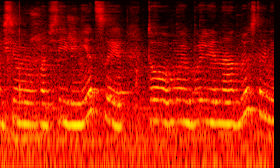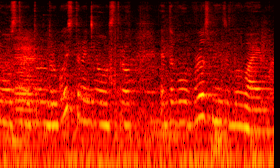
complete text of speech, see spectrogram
по, всему, по всей Венеции, то мы были на одной стороне острова, то на другой стороне острова. Это было просто незабываемо.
